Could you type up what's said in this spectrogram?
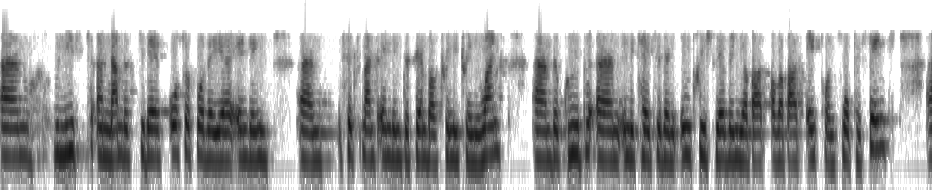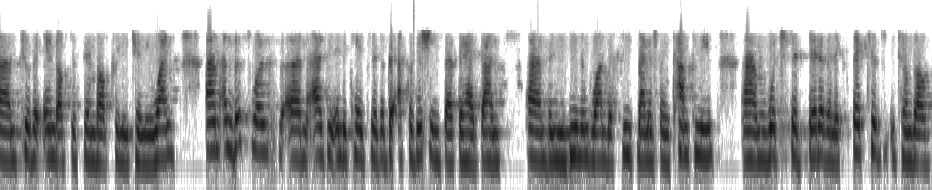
um, released um, numbers today also for the year ending, um, six months ending December of 2021. Um, the group um, indicated an increased revenue about, of about 8.4% um, to the end of December of 2021. Um, and this was, um, as you indicated, the acquisitions that they had done. Um, the New Zealand one, the fleet management company, um, which did better than expected in terms of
